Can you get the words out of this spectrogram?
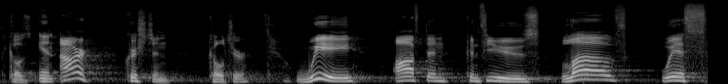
Because in our Christian culture, we often confuse love with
